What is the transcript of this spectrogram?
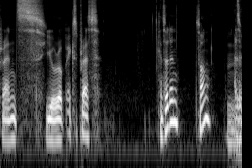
Trans Europe Express. Kennst du den Song? Also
